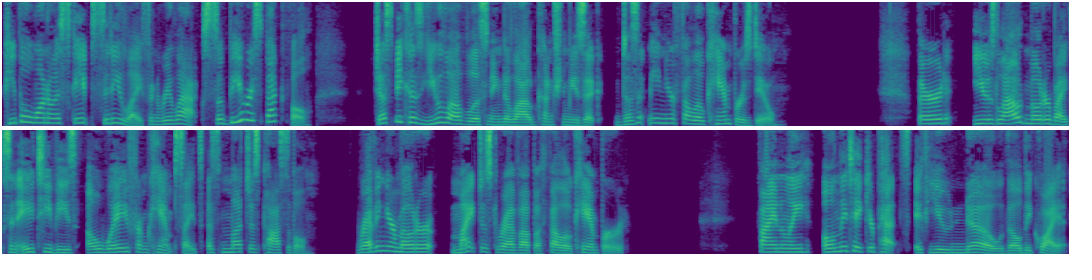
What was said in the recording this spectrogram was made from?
People want to escape city life and relax, so be respectful. Just because you love listening to loud country music doesn't mean your fellow campers do. Third, use loud motorbikes and ATVs away from campsites as much as possible. Revving your motor might just rev up a fellow camper. Finally, only take your pets if you know they'll be quiet.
